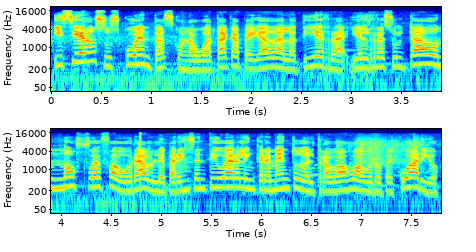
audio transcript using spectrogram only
Hicieron sus cuentas con la guataca pegada a la tierra y el resultado no fue favorable para incentivar el incremento del trabajo agropecuario,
